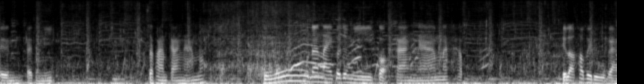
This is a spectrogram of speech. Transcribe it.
เดินไปตรงนี้ สะพานกลางน้ำเนาะ ตรงนู้นด้านในก็จะมีเกาะกลางน้ำนะครับ เดี๋ยวเราเข้าไปดูกัน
